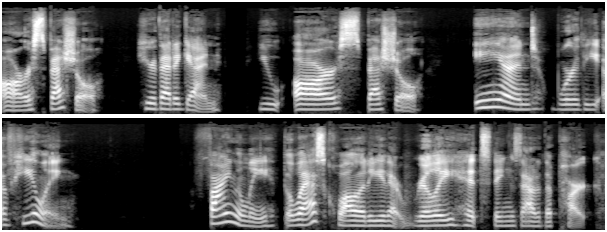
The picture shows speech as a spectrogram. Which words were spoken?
are special. Hear that again. You are special and worthy of healing. Finally, the last quality that really hits things out of the park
